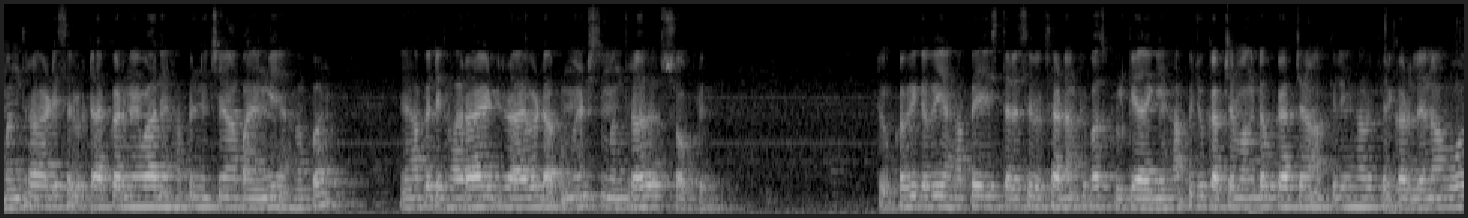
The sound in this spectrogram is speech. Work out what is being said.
मंत्रा आर सर्विस टाइप करने के बाद यहाँ पर नीचे आप आएँगे। यहाँ पर यहाँ पे दिखा रहा है ड्राइवर डॉक्यूमेंट्स मंत्रा सॉफ्टवेयर तो कभी कभी यहाँ पे इस तरह से वेबसाइट आपके पास खुल के आएगी। यहाँ पे जो कैप्चर माँगता है वो कैप्चर आपके लिए यहाँ पे फिल कर लेना होगा।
